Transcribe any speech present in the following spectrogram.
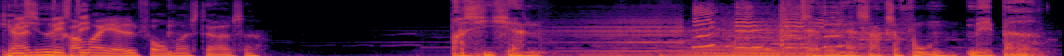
Kærlighed hvis, hvis kommer det, i alle former og størrelser. Præcis, Jan. Tag den her saxofon med i bad.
